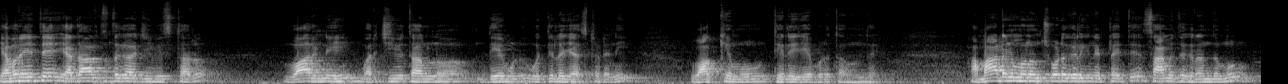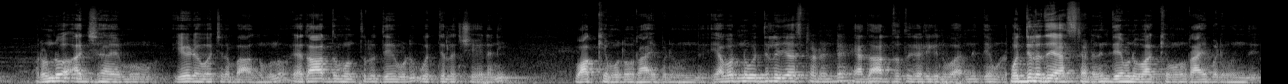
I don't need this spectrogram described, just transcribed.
ఎవరైతే యథార్థతగా జీవిస్తారో వారిని వారి జీవితాల్లో దేవుడు వద్దిల చేస్తాడని వాక్యము తెలియజేయబడుతూ ఉంది. ఆ మాటను మనం చూడగలిగినట్లయితే సామెత గ్రంథము రెండో అధ్యాయము ఏడవ వచ్చిన భాగంలో యథార్థవంతులు దేవుడు వద్దుల చేయనని వాక్యములో రాయబడి ఉంది. ఎవరిని వద్దులు చేస్తాడంటే యథార్థత కలిగిన వారిని దేవుడు వద్దుల చేస్తాడని దేవుని వాక్యము రాయబడి ఉంది.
